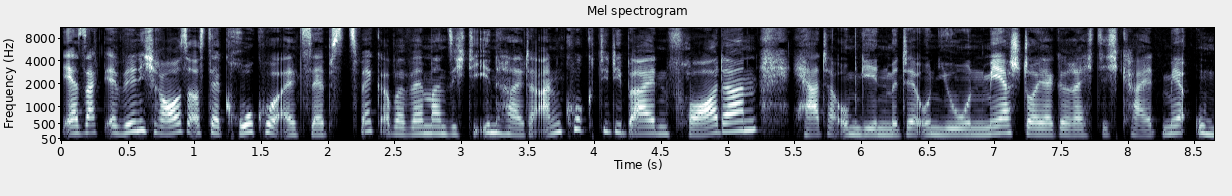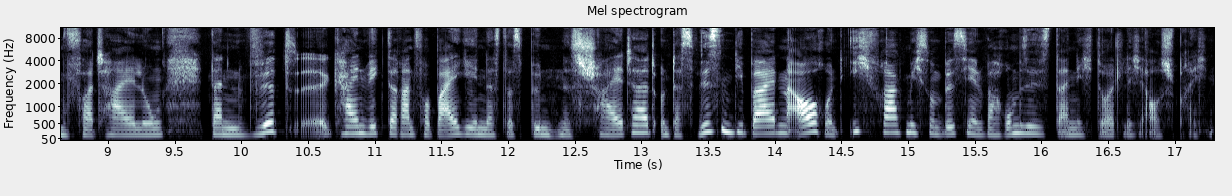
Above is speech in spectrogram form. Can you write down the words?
Er sagt, er will nicht raus aus der Kroko als Selbstzweck, aber wenn man sich die Inhalte anguckt, die die beiden fordern, härter umgehen mit der Union, mehr Steuergerechtigkeit, mehr Umverteilung, dann wird äh, kein Weg daran vorbeigehen, dass das Bündnis scheitert. Und das wissen die beiden auch. Und ich frage mich so ein bisschen, warum sie es dann nicht deutlich aussprechen.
